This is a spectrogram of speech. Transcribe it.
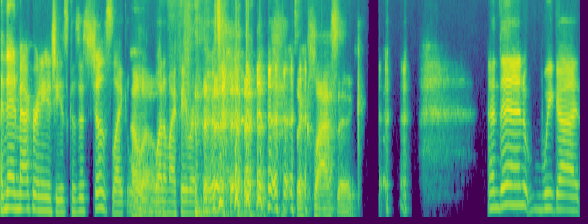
And then macaroni and cheese because it's just like Hello. one of my favorite foods. it's a classic. and then we got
